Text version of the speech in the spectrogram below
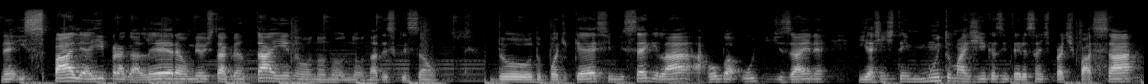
né, espalhe aí para a galera. O meu Instagram tá aí no, no, no, na descrição do, do podcast. Me segue lá, arroba Designer, e a gente tem muito mais dicas interessantes para te passar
